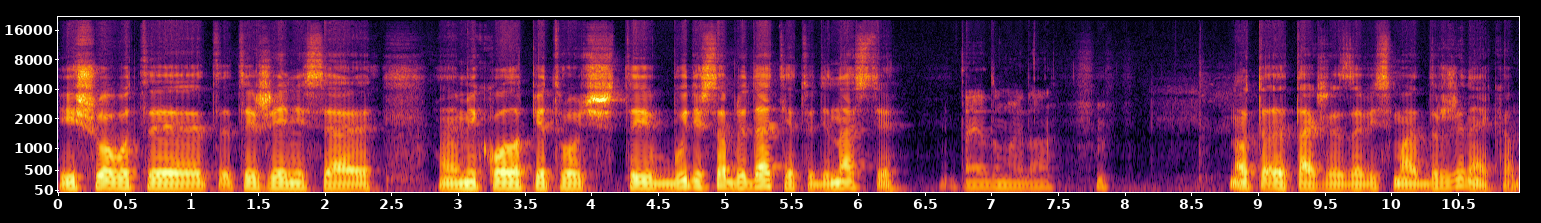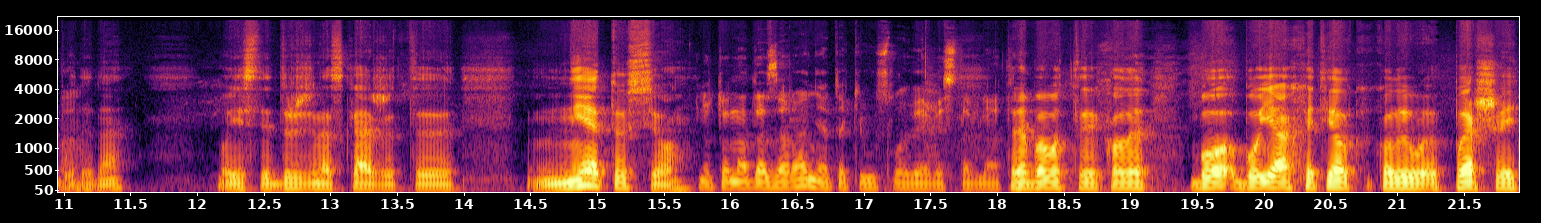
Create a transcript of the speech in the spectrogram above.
І що вот э, т- ты женишься, э, Микола Петрович, ты будешь соблюдать эту династию? Та я думаю, да. Ну, т- также зависимо от дружини, яка буде, да? Бо якщо дружина скаже е, ні, то все. Ну то треба зарані такі условия виставляти. Треба от е, коли. Бо, бо я хотів, коли перший,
